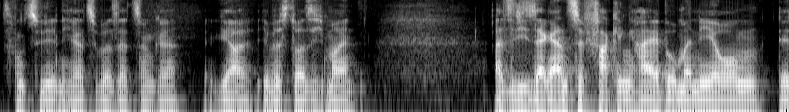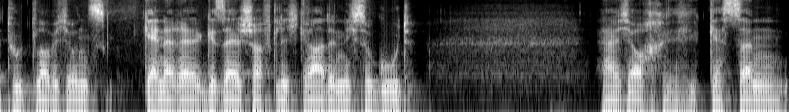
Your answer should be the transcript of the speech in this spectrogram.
es funktioniert nicht als Übersetzung, gell? Egal, ihr wisst, was ich meine. Also dieser ganze fucking Hype um Ernährung, der tut, glaube ich, uns generell gesellschaftlich gerade nicht so gut. Ja, ich auch gestern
